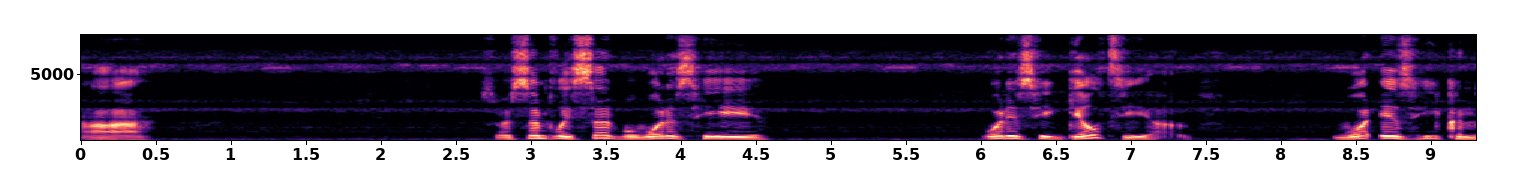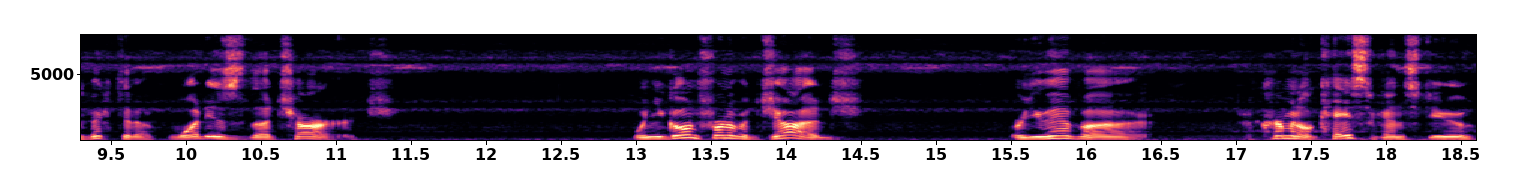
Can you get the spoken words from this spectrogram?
Uh, so I simply said, well, what is he, what is he guilty of? What is he convicted of? What is the charge? When you go in front of a judge, or you have a, a criminal case against you,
